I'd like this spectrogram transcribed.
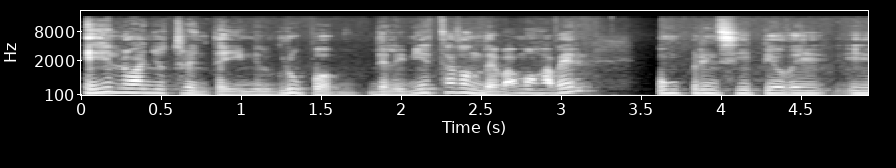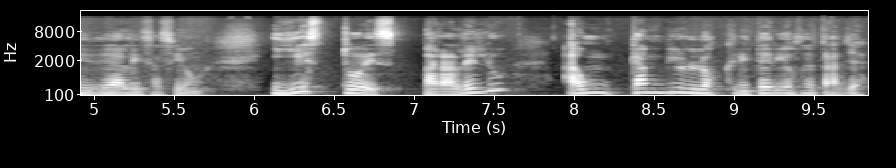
Es en los años 30 y en el grupo de la Iniesta donde vamos a ver un principio de idealización. Y esto es paralelo a un cambio en los criterios de talla.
